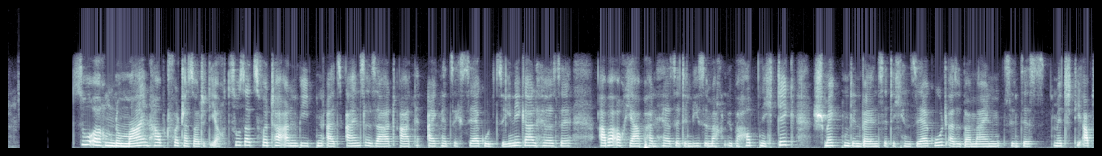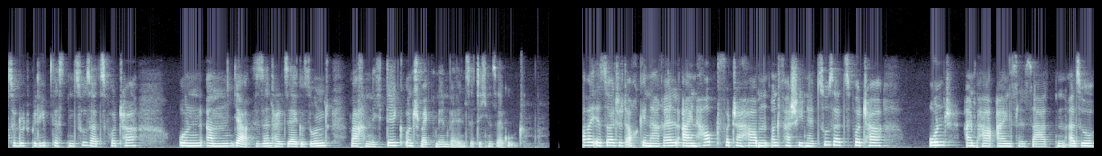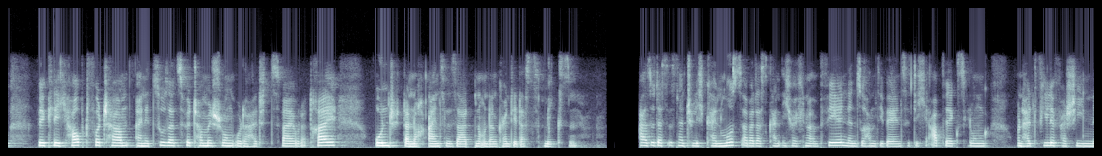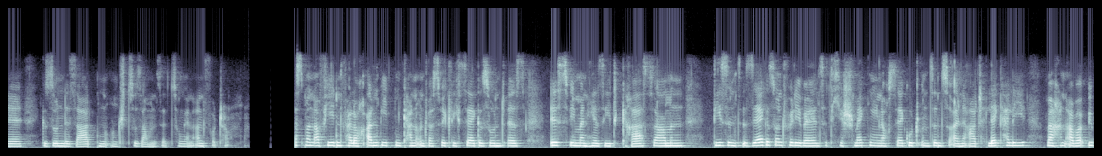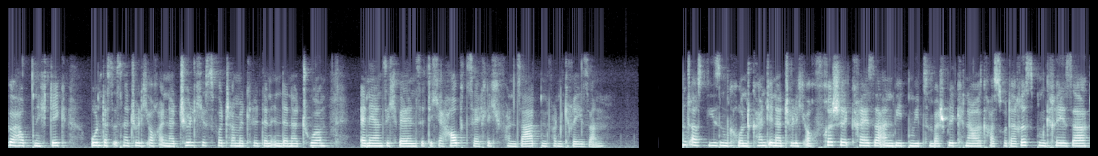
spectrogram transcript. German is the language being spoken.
Zu eurem normalen Hauptfutter solltet ihr auch Zusatzfutter anbieten. Als Einzelsaat eignet sich sehr gut Senegalhirse, aber auch Japanhirse, denn diese machen überhaupt nicht dick, schmecken den Wellensittichen sehr gut. Also bei meinen sind es mit die absolut beliebtesten Zusatzfutter und ähm, ja, sie sind halt sehr gesund, machen nicht dick und schmecken den Wellensittichen sehr gut. Aber ihr solltet auch generell ein Hauptfutter haben und verschiedene Zusatzfutter und ein paar Einzelsaaten. Also wirklich Hauptfutter, eine Zusatzfuttermischung oder halt zwei oder drei und dann noch Einzelsaaten und dann könnt ihr das mixen. Also das ist natürlich kein Muss, aber das kann ich euch nur empfehlen, denn so haben die Wellensittiche Abwechslung und halt viele verschiedene gesunde Saaten und Zusammensetzungen an Futter. Was man auf jeden Fall auch anbieten kann und was wirklich sehr gesund ist, ist, wie man hier sieht, Grassamen. Die sind sehr gesund für die Wellensittiche, schmecken ihnen auch sehr gut und sind so eine Art Leckerli, machen aber überhaupt nicht dick. Und das ist natürlich auch ein natürliches Futtermittel, denn in der Natur ernähren sich Wellensittiche hauptsächlich von Saaten von Gräsern. Und aus diesem Grund könnt ihr natürlich auch frische Gräser anbieten, wie zum Beispiel Knaulgras oder Rispengräser.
